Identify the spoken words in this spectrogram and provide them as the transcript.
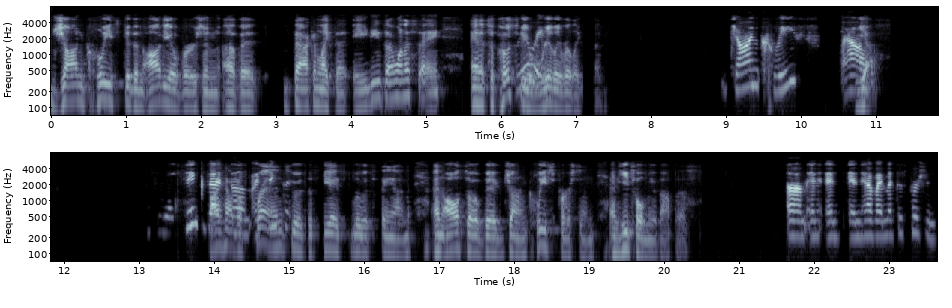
John Cleese did an audio version of it back in like the 80s, I want to say, and it's supposed to Really? be really, really good. John Cleese. Wow. Yes. I think I have um, a I friend that, who is a C.S. Lewis fan and also a big John Cleese person, and he told me about this. um and and and have I met this person?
